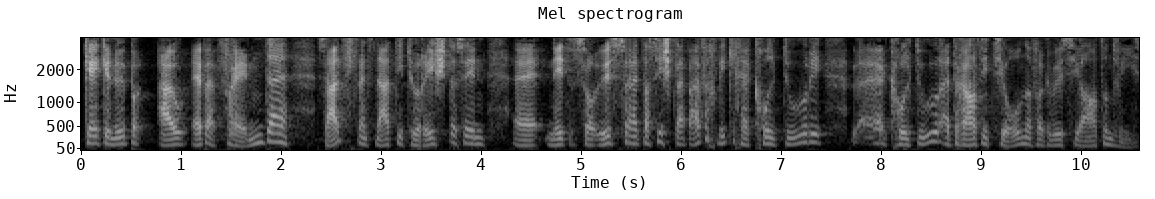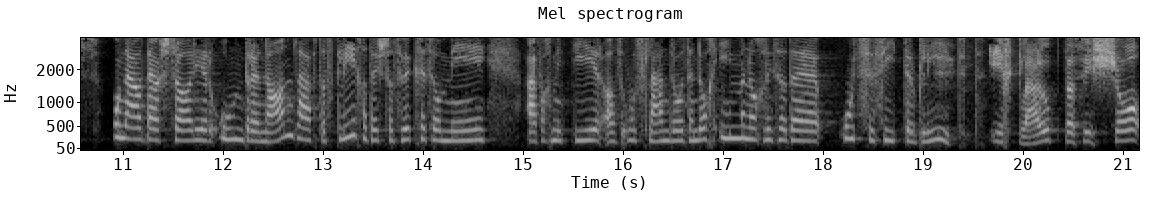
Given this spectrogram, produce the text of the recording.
gegenüber auch eben Fremden, selbst wenn es nicht die Touristen sind, äh, nicht so äußern. Das ist, glaube ich, einfach wirklich eine Kultur, eine Kultur, eine Tradition auf eine gewisse Art und Weise. Und auch die Australier untereinander läuft das gleich oder ist das wirklich so mehr einfach mit dir als Ausländer, der dann doch immer noch ein bisschen so der Aussenseiter bleibt? Ich glaube, das ist schon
